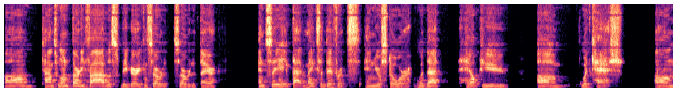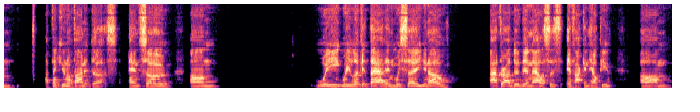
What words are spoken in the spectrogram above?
Um, times 135. Let's be very conservative, conservative there, and see if that makes a difference in your store. Would that help you um, with cash? Um, I think you're going to find it does. And so um, we we look at that and we say, you know, after I do the analysis, if I can help you, um,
